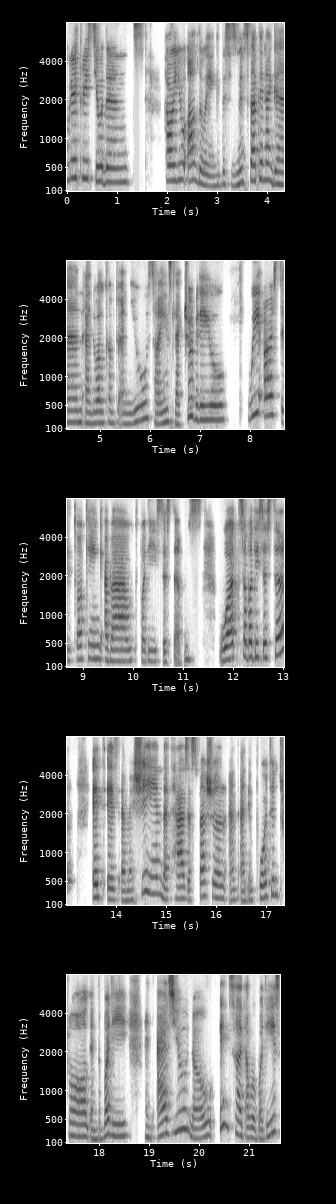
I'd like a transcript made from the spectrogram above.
grade three students. How are you all doing? This is Miss Faten again, and welcome to a new science lecture video. We are still talking about body systems. What's a body system? It is a machine that has a special and an important role in the body. And as you know, inside our bodies,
